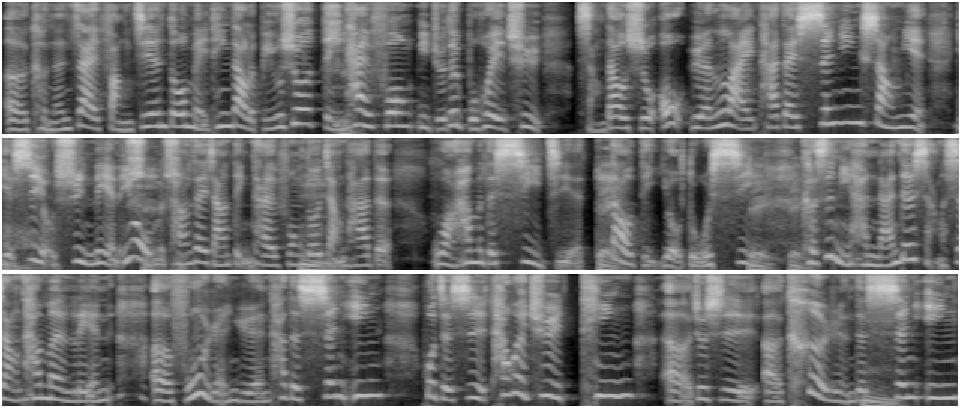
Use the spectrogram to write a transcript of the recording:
呃，可能在坊间都没听到了，比如说鼎泰丰，你绝对不会去。想到说哦，原来他在声音上面也是有训练的，因为我们常在讲鼎泰丰，都讲他的哇，他们的细节到底有多细。可是你很难得想象，他们连呃服务人员他的声音，或者是他会去听呃，就是呃客人的声音，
